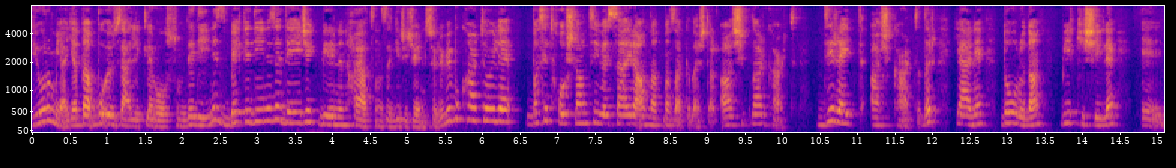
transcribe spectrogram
Diyorum ya ya da bu özellikler olsun dediğiniz beklediğinize değecek birinin hayatınıza gireceğini söylüyor. Ve bu kart öyle basit hoşlantıyı vesaire anlatmaz arkadaşlar. Aşıklar kartı direkt aşk kartıdır. Yani doğrudan bir kişiyle e,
